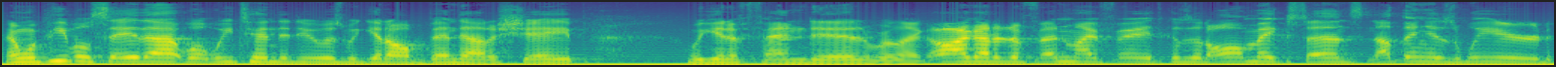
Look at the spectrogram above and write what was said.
And when people say that, what we tend to do is we get all bent out of shape. We get offended. We're like, oh, I got to defend my faith because it all makes sense. Nothing is weird.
